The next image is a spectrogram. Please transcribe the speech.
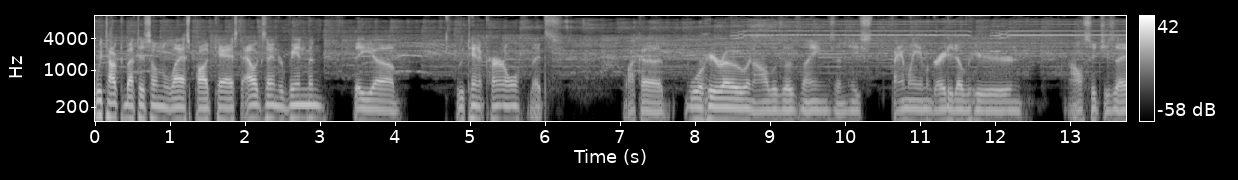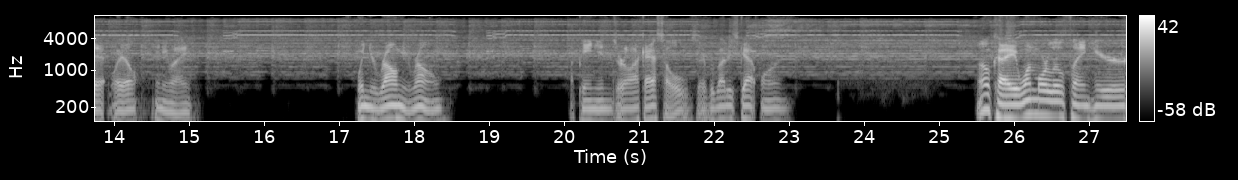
We talked about this on the last podcast. Alexander Vindman, the uh, lieutenant colonel that's like a war hero and all those other things, and his family immigrated over here and all such as that. Well, anyway, when you're wrong, you're wrong. Opinions are like assholes. Everybody's got one. Okay, one more little thing here.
